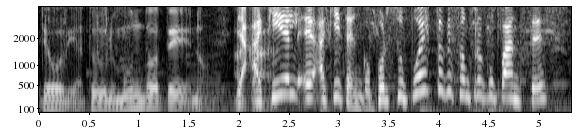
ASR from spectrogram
te odia, todo el mundo te... No. Ya, aquí, el, aquí tengo, por supuesto que son preocupantes,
